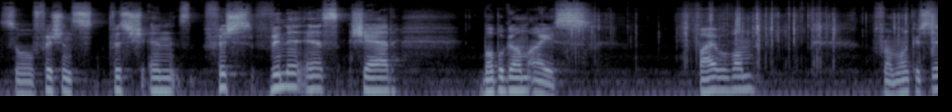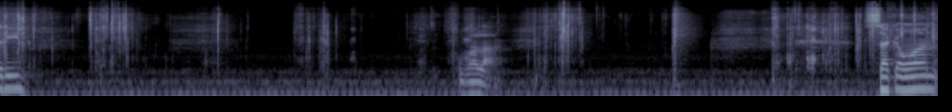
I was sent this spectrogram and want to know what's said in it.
So fish and fish and fish Fin-S Shad bubblegum ice. Five of them from Lunker City. Voila. Second one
